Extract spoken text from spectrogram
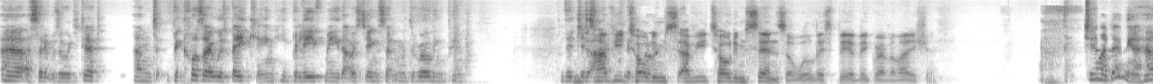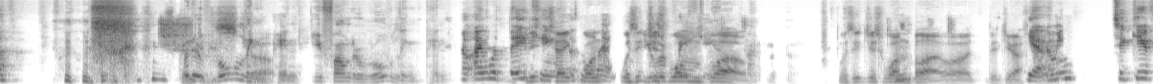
Uh, I said it was already dead. And because I was baking, he believed me that I was doing something with the rolling pin. Have you told him? Have you told him since, or will this be a big revelation? Do you know? I don't think I have. With a rolling Sure. pin. You found a rolling pin. No, I was Did baking. it take as one? well. Was it You just one baking at the blow? Was it just one Hmm? blow, or did you have Yeah, to? I mean, to give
